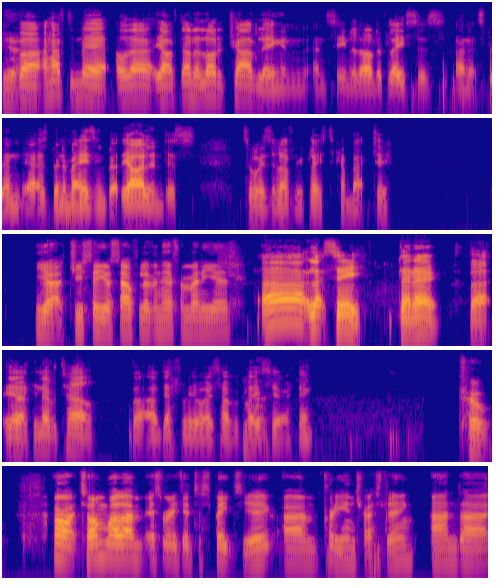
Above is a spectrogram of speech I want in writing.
Yeah. but I have to admit, although yeah, I've done a lot of traveling and, and seen a lot of places, and it's been yeah, it's been amazing. But the island is it's always a lovely place to come back to. Yeah. Do you see yourself living here for many years? Uh let's see. Don't know, but yeah, Yeah. I can never tell. But I definitely always have a place here. I think. Cool. All right, Tom. Well, um, it's really good to speak to you. Um, pretty interesting, and uh,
